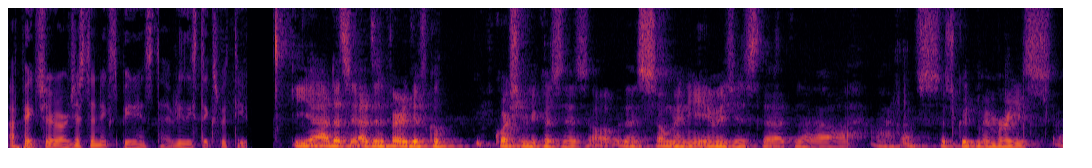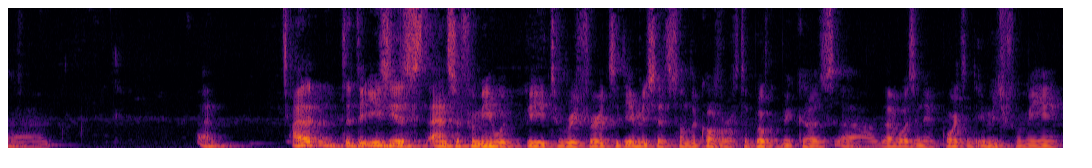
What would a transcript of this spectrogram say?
a picture or just an experience that really sticks with you. Yeah, that's, that's a very difficult question because there's oh, there's so many images that uh, I have such good memories. Uh, I, the, the, easiest answer for me would be to refer to the image that's on the cover of the book because uh, that was an important image for me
